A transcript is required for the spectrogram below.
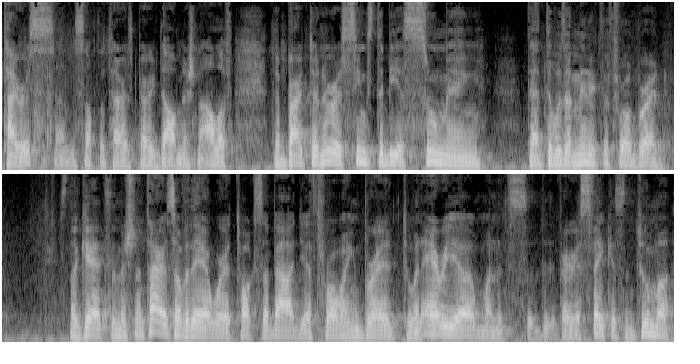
Taharos, himself the Taharos Perik Dal Mishnah Aleph. The Bartanura seems to be assuming that there was a minute to throw bread. So get to the Mishnah Taharos over there where it talks about you're throwing bread to an area when it's uh, various fakis and tuma.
